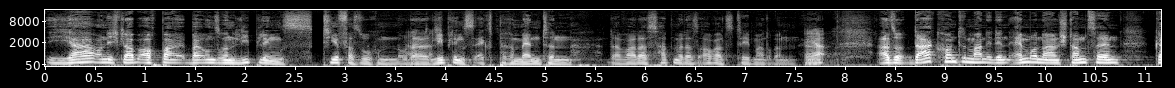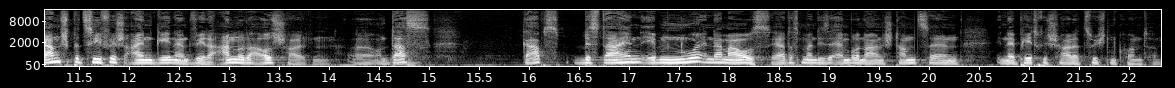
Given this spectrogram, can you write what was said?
Ja, und ich glaube auch bei, bei unseren Lieblingstierversuchen oder ah, Lieblingsexperimenten da war das, hatten wir das auch als Thema drin. Ja. ja. Also da konnte man in den embryonalen Stammzellen ganz spezifisch ein Gen entweder an- oder ausschalten. Äh, und das gab es bis dahin eben nur in der Maus, ja, dass man diese embryonalen Stammzellen in der Petrischale züchten konnte.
